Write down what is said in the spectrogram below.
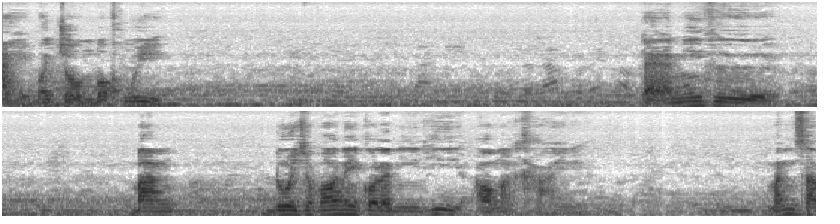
ายบ่จมบ่คุย แต่อันนี้คือบาง โดยเฉพาะในกรณีที่เอามาขายเนี่ยมันซ้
